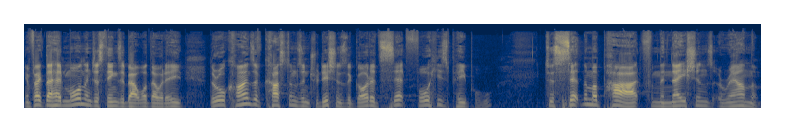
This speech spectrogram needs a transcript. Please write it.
In fact, they had more than just things about what they would eat. There were all kinds of customs and traditions that God had set for his people to set them apart from the nations around them.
